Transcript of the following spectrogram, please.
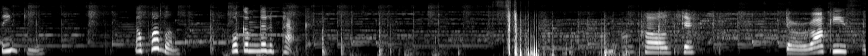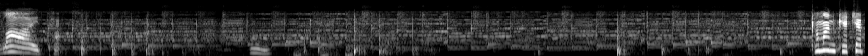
thank you. No problem. Welcome to the pack. We are called the Rocky Slide Pack. Hmm. Come on, Ketchup.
